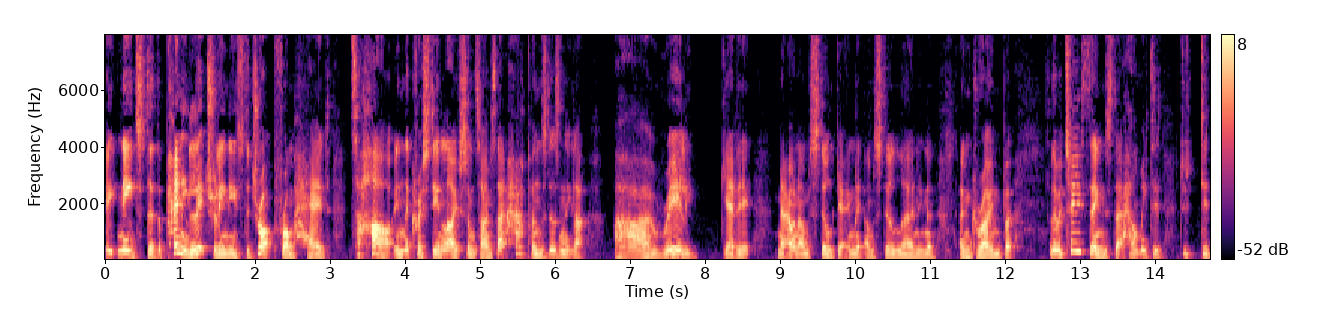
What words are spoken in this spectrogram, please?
it needs to the penny literally needs to drop from head to heart in the christian life sometimes. That happens doesn't it? Like oh really get it now and i'm still getting it i'm still learning and, and growing. But there were two things that helped me to just to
